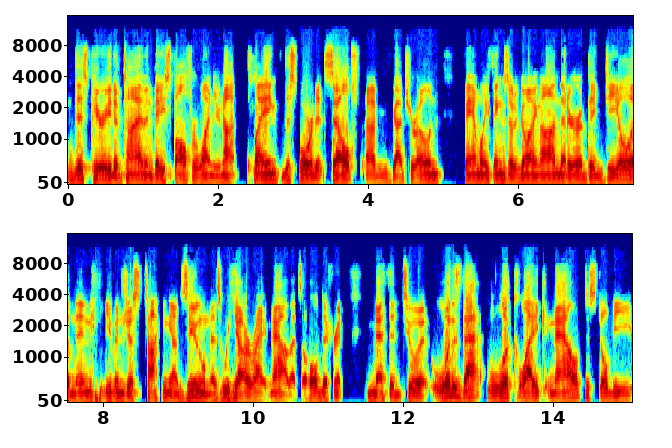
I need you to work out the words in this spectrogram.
this period of time in baseball. For one, you're not playing the sport itself. Uh, you've got your own family things that are going on that are a big deal. And then even just talking on Zoom as we are right now, that's a whole different method to it. What does that look like now to still be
